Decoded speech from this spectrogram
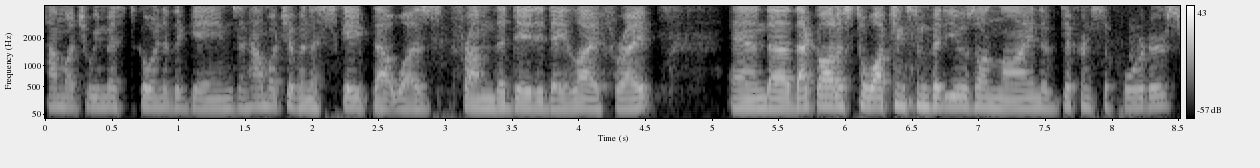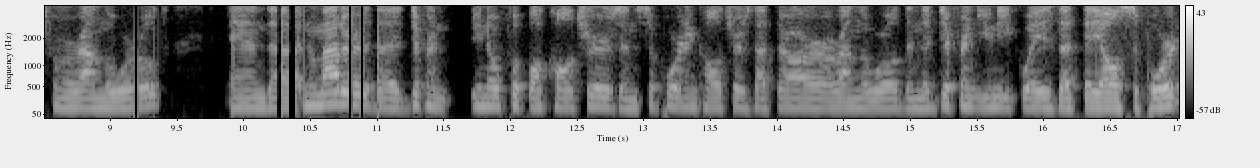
how much we missed going to the games and how much of an escape that was from the day to day life, right? And uh, that got us to watching some videos online of different supporters from around the world. And uh, no matter the different, you know, football cultures and supporting cultures that there are around the world, and the different unique ways that they all support,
